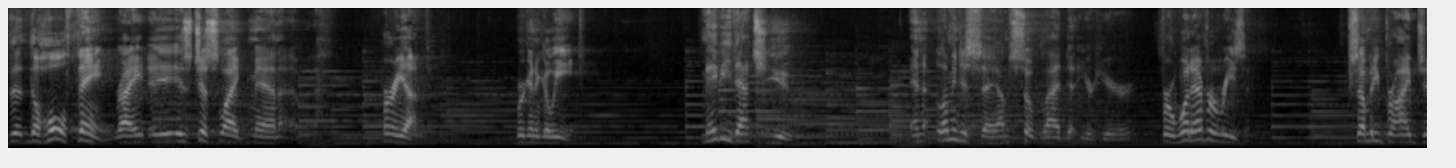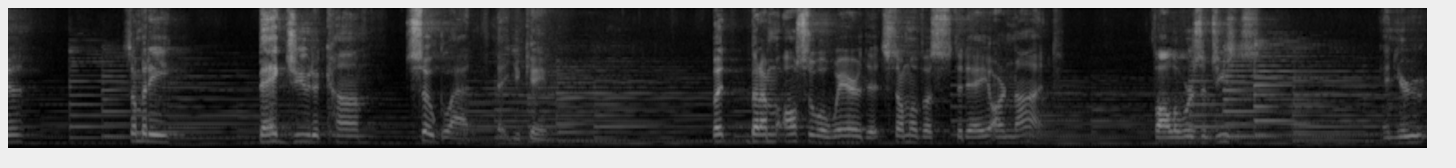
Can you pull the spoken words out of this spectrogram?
the, the whole thing, right, is just like, man, hurry up. We're going to go eat. Maybe that's you. And let me just say, I'm so glad that you're here for whatever reason. Somebody bribed you, somebody begged you to come. So glad that you came. But, but I'm also aware that some of us today are not followers of Jesus. And you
